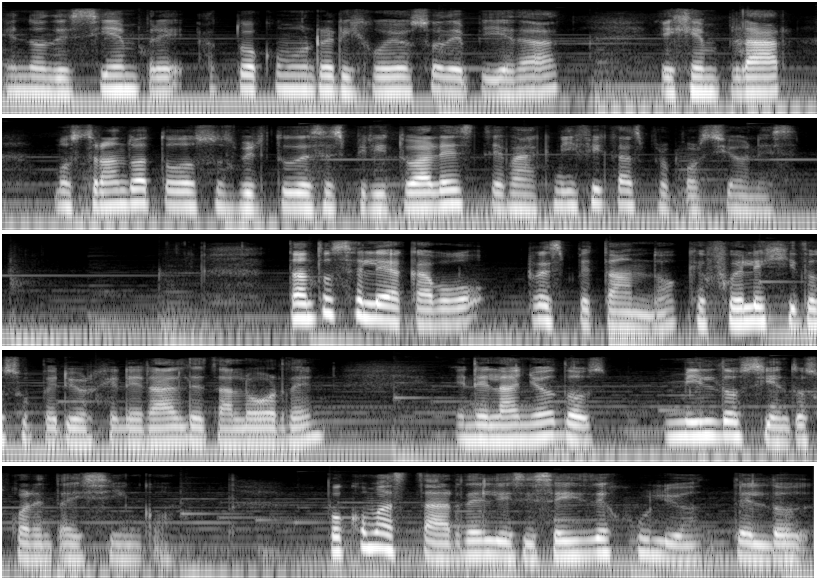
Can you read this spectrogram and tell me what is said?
en donde siempre actuó como un religioso de piedad, ejemplar, mostrando a todos sus virtudes espirituales de magníficas proporciones. Tanto se le acabó respetando que fue elegido superior general de tal orden en el año 1245. Poco más tarde, el 16 de julio del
